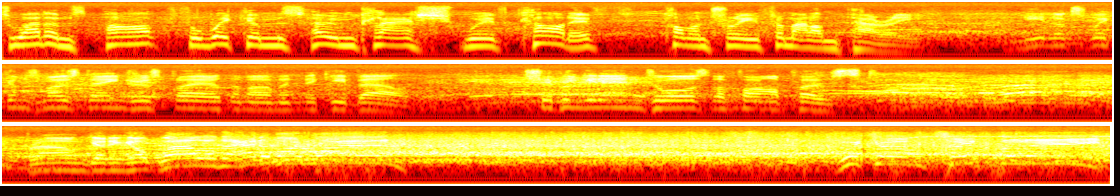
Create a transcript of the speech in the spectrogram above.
to Adams Park for Wycombe's home clash with Cardiff. Commentary from Alan Parry. He looks Wycombe's most dangerous player at the moment, Mickey Bell. Chipping it in towards the far post. Brown getting up well, and the header by Ryan! Wycombe take the lead!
